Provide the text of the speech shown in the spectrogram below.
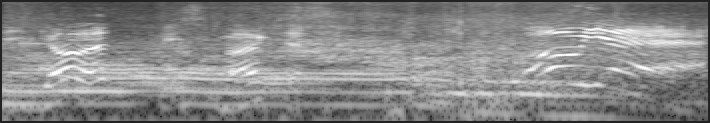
He got it. He smoked it. Oh yeah!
